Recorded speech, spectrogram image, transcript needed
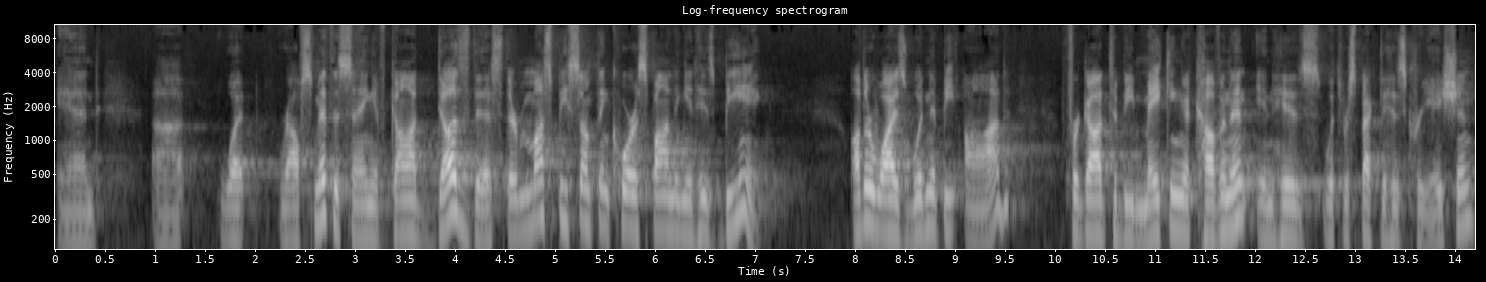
And uh, what Ralph Smith is saying if God does this, there must be something corresponding in His being. Otherwise, wouldn't it be odd for God to be making a covenant in his, with respect to His creation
